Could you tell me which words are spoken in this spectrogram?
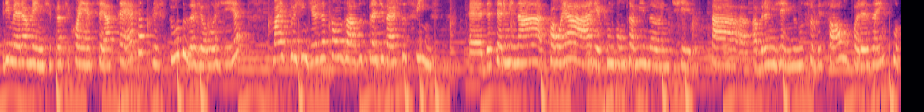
primeiramente para se conhecer a Terra, para o estudo da geologia, mas que hoje em dia já são usados para diversos fins. É, determinar qual é a área que um contaminante está abrangendo no subsolo, por exemplo,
